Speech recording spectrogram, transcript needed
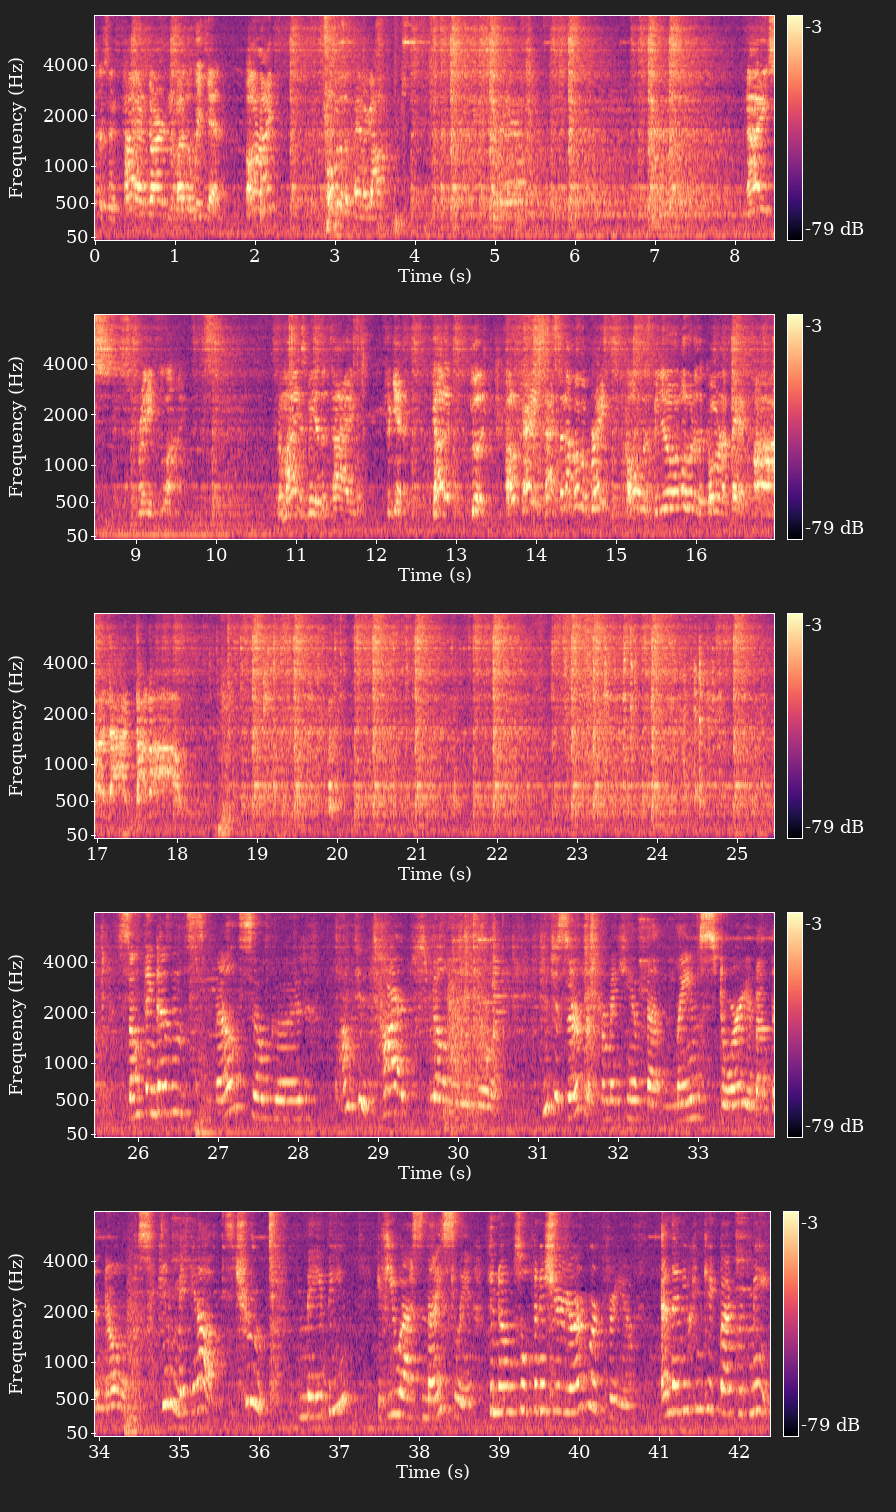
This entire garden by the weekend. All right. Over to the Pentagon. Nice straight lines. Reminds me of the time. Forget it. Got it? Good. Okay, that's enough of a break. All this for over to the corner bed. On the double! Something doesn't smell so good. I'm too tired to smell anymore. You deserve it for making up that lame story about the gnomes. Didn't make it up. It's true. Maybe, if you ask nicely, the gnomes will finish your yard work for you, and then you can kick back with me.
